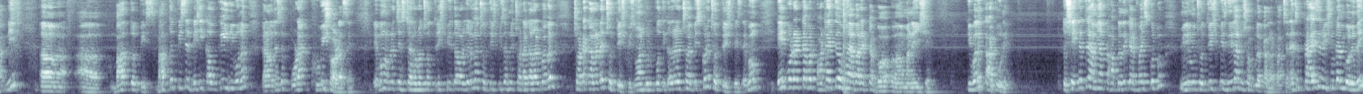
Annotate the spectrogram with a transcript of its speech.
আপনি বাহাত্তর পিস বাহাত্তর পিসের বেশি কাউকেই দিব না, কারণ আমাদের কাছে প্রোডাক্ট খুবই শর্ট আছে। এবং আমরা চেষ্টা করব ছত্রিশ পিস দেওয়ার জন্য ছত্রিশ পিস আপনি ছটা কালার পাবেন। ছটা কালারে ছত্রিশ পিস ওয়ান টু প্রতি কালারে ছয় পিস করে ছত্রিশ পিস এবং এই প্রোডাক্টটা আবার পাঠাইতেও হয় আবার একটা মানে ইসে। কি বলে? কার্টুনে তো সেই ক্ষেত্রে আমি আপনাদেরকে অ্যাডভাইস করব মিনিমাম ছত্রিশ পিস নিলে আপনি সবগুলো কালার পাচ্ছেন। আচ্ছা প্রাইসের ইস্যুটা আমি বলে দিই,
